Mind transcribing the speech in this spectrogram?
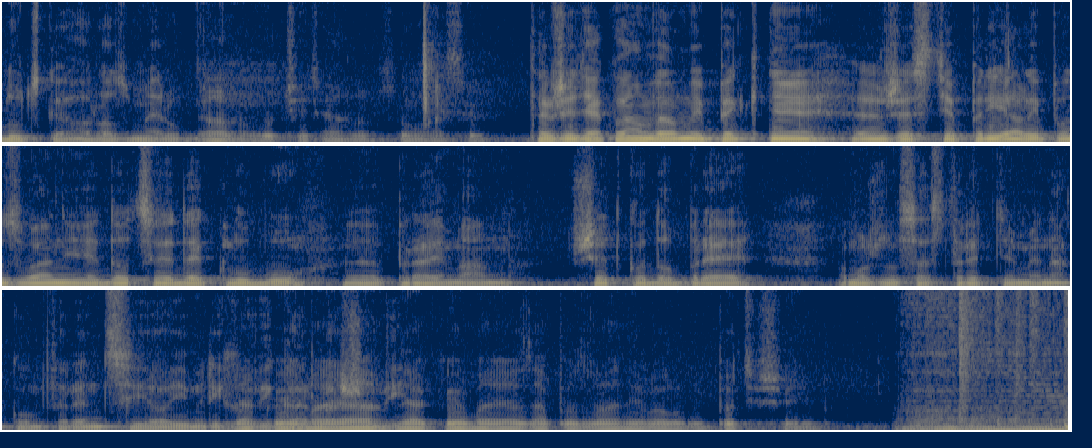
ľudského rozmeru. Áno, určite áno, súhlasím. Takže ďakujem veľmi pekne, že ste prijali pozvanie do CD klubu. Prajem vám všetko dobré a možno sa stretneme na konferencii o Imrichovi Ďakujem aj ja, Karlašovi. ďakujem aj ja za pozvanie, veľmi potešením.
